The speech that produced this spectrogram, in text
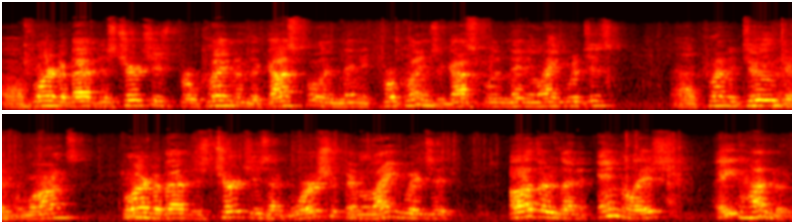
Uh, Florida Baptist churches proclaiming the gospel in many proclaims the gospel in many languages uh, 22 different ones. Florida Baptist churches that worship in language other than English, 800.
